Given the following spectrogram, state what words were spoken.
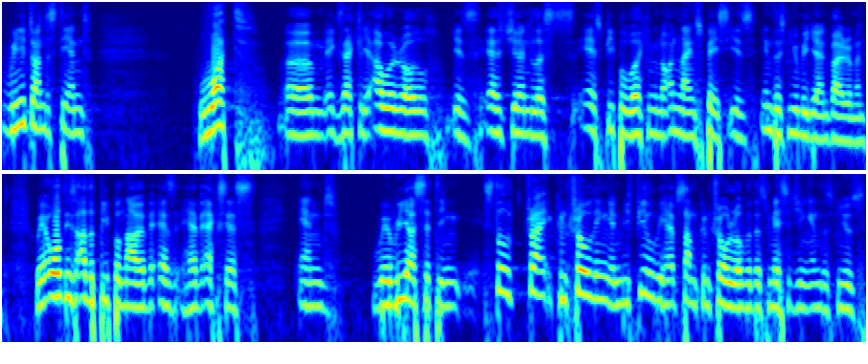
we need to understand what um, exactly our role is as journalists, as people working in the online space is in this new media environment, where all these other people now have, have access and where we are sitting, still try controlling and we feel we have some control over this messaging and this news.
